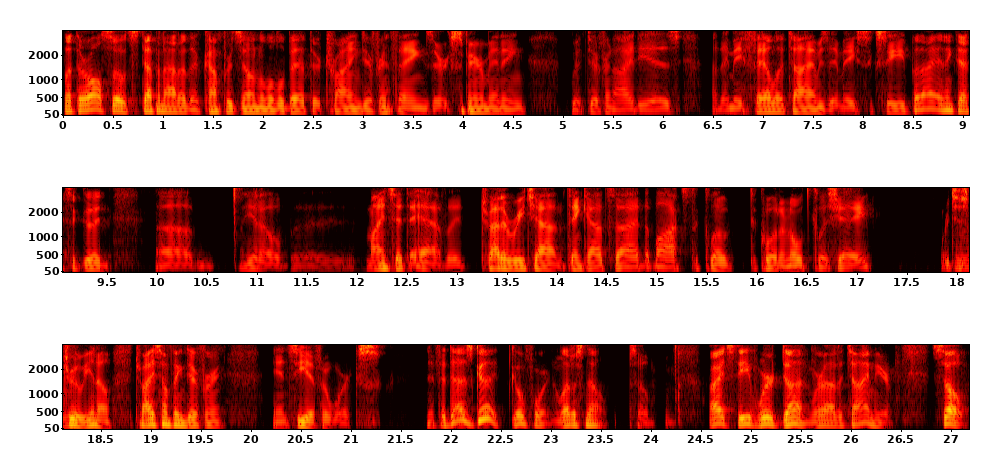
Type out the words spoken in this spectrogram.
but they're also stepping out of their comfort zone a little bit. They're trying different things. They're experimenting with different ideas. Uh, they may fail at times. They may succeed, but I, I think that's a good, uh, you know, uh, mindset to have. They try to reach out and think outside the box. To quote to quote an old cliche, which is Mhm. true. You know, try something different and see if it works. And if it does, good, go for it and let us know. So, all right, Steve, we're done. We're out of time here. So,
